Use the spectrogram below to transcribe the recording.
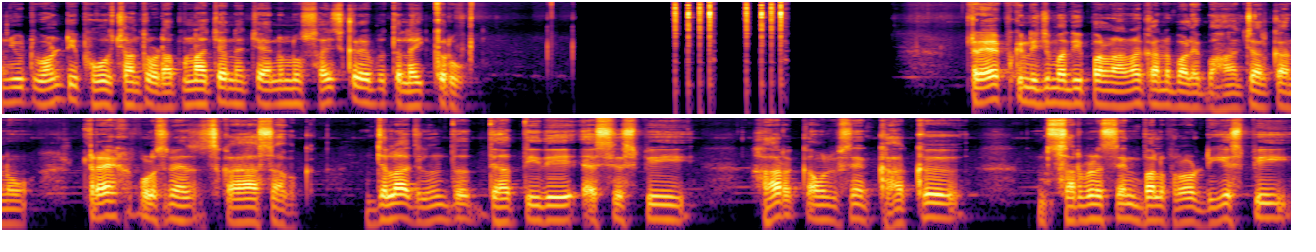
ਨਿਊ 24 ਛਾਂ ਤੁਹਾਡਾ ਆਪਣਾ ਚੈਨਲ ਚੈਨਲ ਨੂੰ ਸਬਸਕ੍ਰਾਈਬ ਅਤੇ ਲਾਈਕ ਕਰੋ। ਟ੍ਰੈਫਿਕ ਨਿਯਮਾਂ ਦੀ ਪਾਲਣਾ ਨਾ ਕਰਨ ਵਾਲੇ ਵਾਹਨ ਚਾਲਕਾਂ ਨੂੰ ਟ੍ਰੈਫਿਕ ਪੁਲਿਸ ਨੇ ਸਿਖਾਇਆ ਸਬਕ। ਜ਼ਿਲ੍ਹਾ ਜਲੰਧਰ ਦਿਹਾਤੀ ਦੇ ਐਸਐਸਪੀ ਹਰਕਮਲ ਸਿੰਘ ਖੱਖ ਸਰਵਣ ਸਿੰਘ ਬਲਫਰੋਡ DSP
